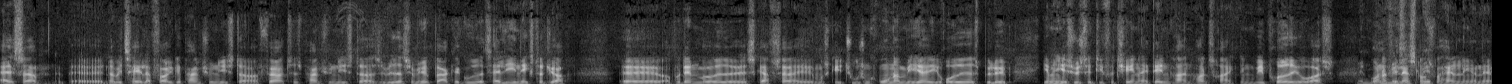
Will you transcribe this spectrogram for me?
Altså, øh, når vi taler folkepensionister og førtidspensionister osv., som jo ikke bare kan gå ud og tage lige en ekstra job, øh, og på den måde øh, skaffe sig øh, måske 1000 kroner mere i rådighedsbeløb, jamen jeg synes, at de fortjener i den grad en håndsrækning. Vi prøvede jo også Men Morten under finanslovsforhandlingerne.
